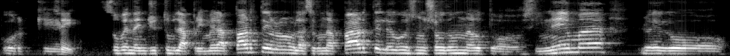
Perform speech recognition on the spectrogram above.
porque sí. suben en YouTube la primera parte, luego la segunda parte, luego es un show de un autocinema, luego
